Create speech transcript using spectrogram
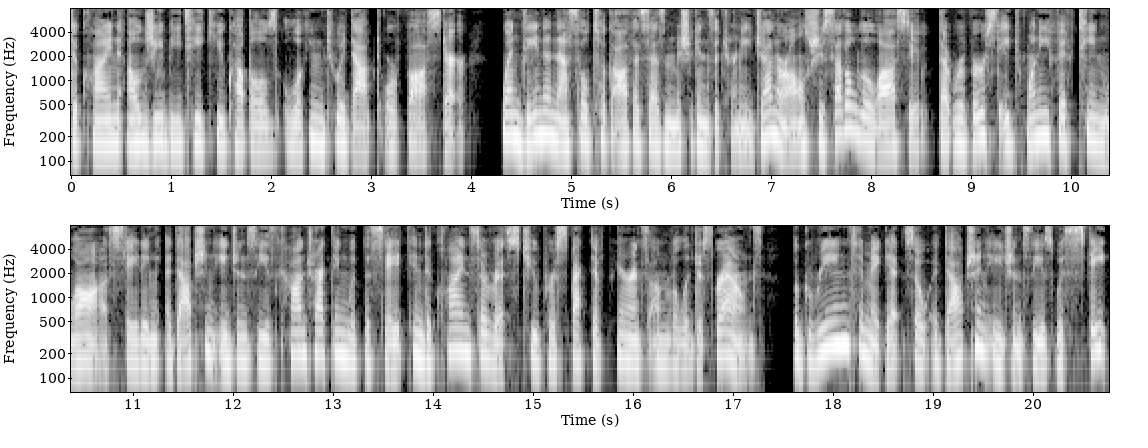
decline LGBTQ couples looking to adopt or foster. When Dana Nessel took office as Michigan's Attorney General, she settled a lawsuit that reversed a 2015 law stating adoption agencies contracting with the state can decline service to prospective parents on religious grounds agreeing to make it so adoption agencies with state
